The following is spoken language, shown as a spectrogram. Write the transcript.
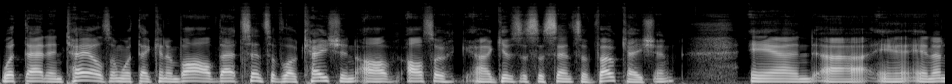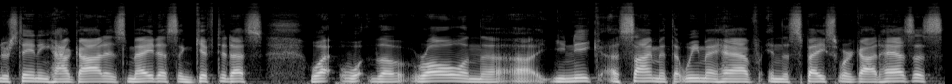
what that entails and what that can involve, that sense of location also uh, gives us a sense of vocation. And, uh, and and understanding how God has made us and gifted us, what, what the role and the uh, unique assignment that we may have in the space where God has us,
